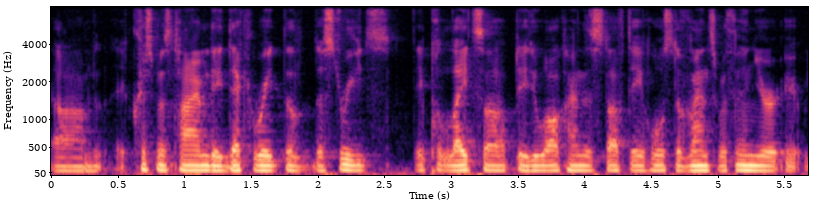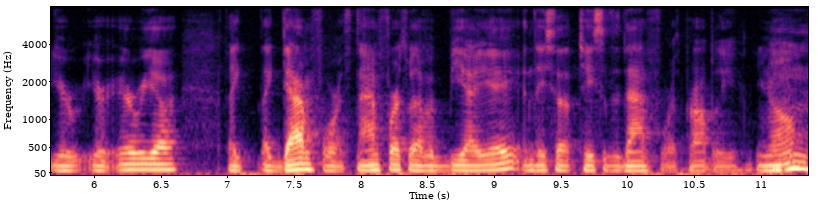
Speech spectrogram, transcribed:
Um, at Christmas time, they decorate the, the streets. They put lights up. They do all kinds of stuff. They host events within your your, your area, like like Danforth. Danforth will have a BIA, and they set up Taste of the Danforth, probably. You know, mm.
